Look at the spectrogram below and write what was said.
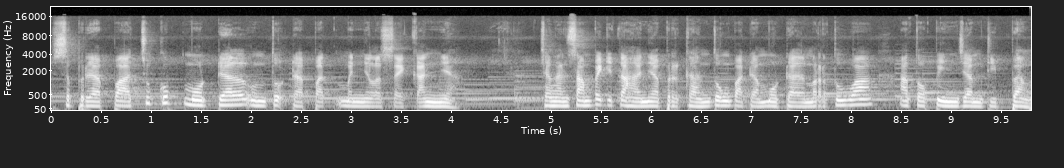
seberapa cukup modal untuk dapat menyelesaikannya. Jangan sampai kita hanya bergantung pada modal mertua atau pinjam di bank.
